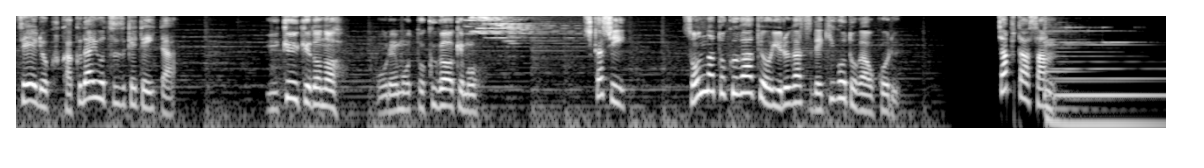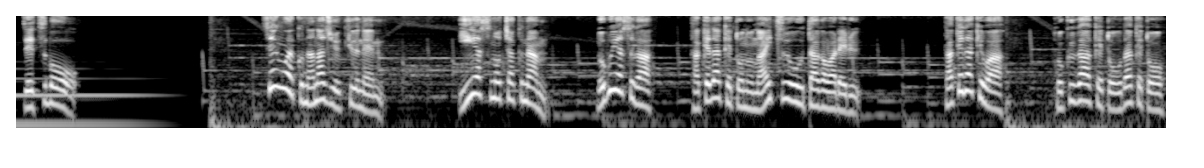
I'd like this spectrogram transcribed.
勢力拡大を続けていた。イケイケだな。俺も徳川家も。しかし、そんな徳川家を揺るがす出来事が起こる。チャプター3絶望。1579年家康の嫡男信康が武田家との内通を疑われる。武田家は徳川家と織田家と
